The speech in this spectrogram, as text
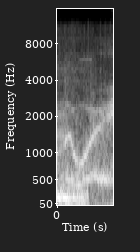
on the way.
